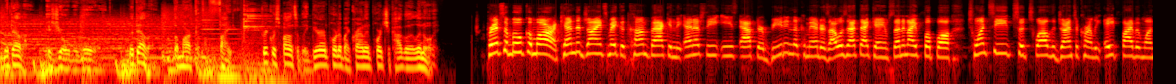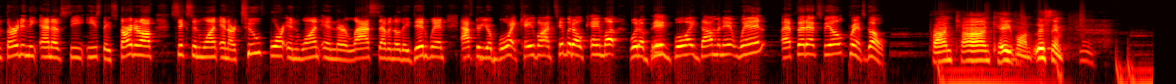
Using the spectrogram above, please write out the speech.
and Modelo is your reward. Modelo, the mark of a fighter. Drink responsibly. Beer imported by Crown Port Chicago, Illinois. Prince Amukamara, can the Giants make a comeback in the NFC East after beating the Commanders? I was at that game, Sunday Night Football, 20 to 12. The Giants are currently 8 5 and 1, third in the NFC East. They started off 6 and 1 and are 2 4 and 1 in their last seven, though they did win after your boy Kayvon Thibodeaux came up with a big boy dominant win at FedEx Field. Prince, go. Prime time, Kayvon. Listen, Mm.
